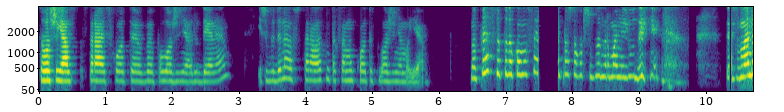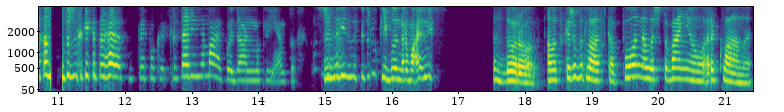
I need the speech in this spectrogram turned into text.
того, що я стараюсь входити в положення людини, і щоб людина старалась ну, так само входити в положення моє. Ну, в принципі, по такому все. Я просто хочу, щоб були нормальні люди. Типу, в мене там дуже такі категорії, типу, критерій немає по ідеальному клієнту. Просто щоб лізли під руки і були нормальні. Здорово. А от скажи, будь ласка, по налаштуванню реклами,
